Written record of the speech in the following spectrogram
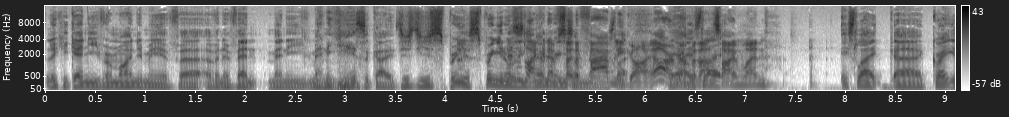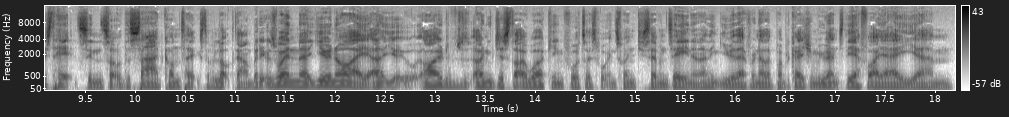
Look again, you've reminded me of uh, of an event many many years ago. Just you spring, you're springing all this these like memories an episode of. Family like, Guy. I yeah, remember that like, time when. It's like uh, greatest hits in sort of the sad context of lockdown. But it was when uh, you and I, uh, you, I was only just started working for Autosport in 2017, and I think you were there for another publication. We went to the FIA. Um,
